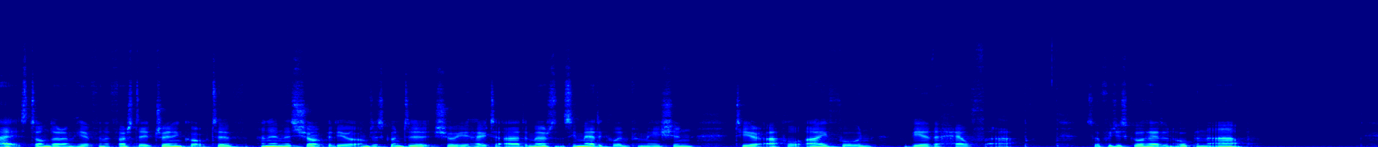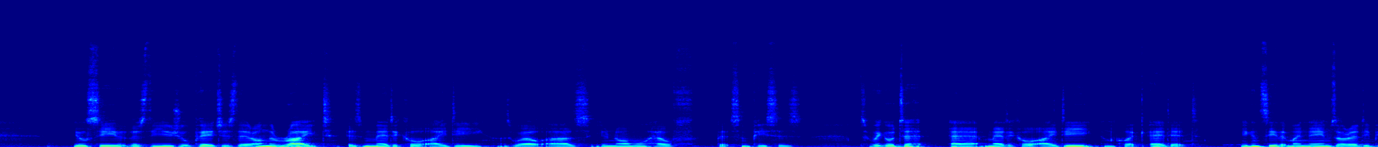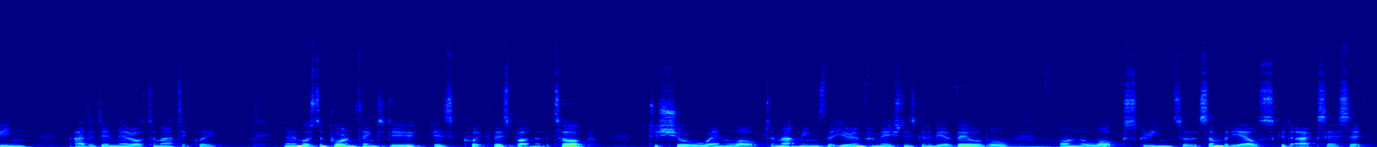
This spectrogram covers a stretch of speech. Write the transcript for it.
Hi, it's Tom Durham here from the First Aid Training Cooperative and in this short video I'm just going to show you how to add emergency medical information to your Apple iPhone via the Health app. So if we just go ahead and open the app you'll see that there's the usual pages there. On the right is Medical ID as well as your normal health bits and pieces. So if we go to uh, Medical ID and click Edit you can see that my name's already been added in there automatically. Now the most important thing to do is click this button at the top to show when locked and that means that your information is going to be available on the lock screen so that somebody else could access it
